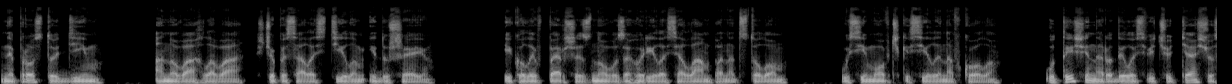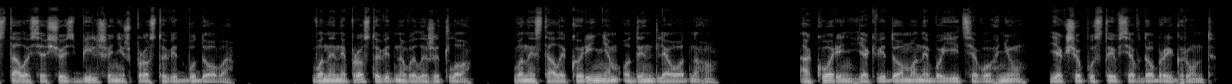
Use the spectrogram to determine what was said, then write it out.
не просто дім, а нова глава, що писалась тілом і душею. І коли вперше знову загорілася лампа над столом, усі мовчки сіли навколо. У тиші народилось відчуття, що сталося щось більше, ніж просто відбудова. Вони не просто відновили житло, вони стали корінням один для одного. А корінь, як відомо, не боїться вогню, якщо пустився в добрий ґрунт.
